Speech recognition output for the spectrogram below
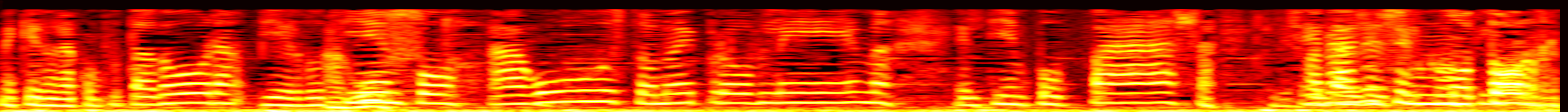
me quedo en la computadora, pierdo A tiempo, gusto. a gusto, no hay problema. El tiempo pasa. Les falta el motor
